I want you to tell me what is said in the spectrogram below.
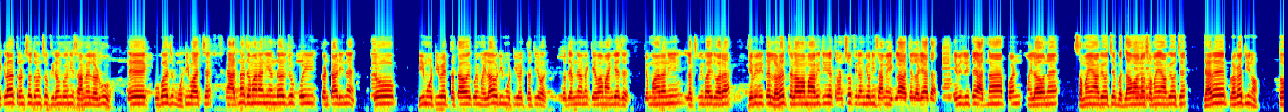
એકલા ત્રણસો ત્રણસો ફિરંગોની સામે લડવું એ ખૂબ જ મોટી વાત છે. અને આજના જમાનાની અંદર જો કોઈ કંટાળીને જો ડિમોટિવેટ થતા હોય, કોઈ મહિલાઓ ડિમોટિવેટ થતી હોય, તો તેમને અમે કહેવા માંગીએ છીએ કે મહારાણી લક્ષ્મીબાઈ દ્વારા જેવી રીતે લડત ચલાવવામાં આવી હતી ત્રણસો ફિરંગીઓની સામે એકલા હાથે લડ્યા હતા, એવી જ રીતે આજના પણ મહિલાઓને સમય આવ્યો છે, બદલાવાનો સમય આવ્યો છે. જ્યારે પ્રગતિનો, તો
